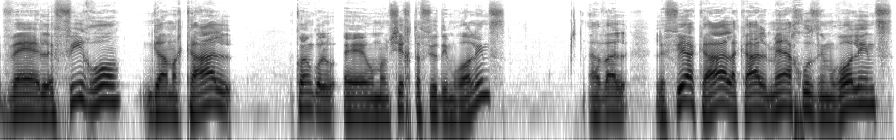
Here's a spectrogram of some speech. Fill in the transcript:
ולפי Raw, גם הקהל, קודם כל, אה, הוא ממשיך את ה feud עם רולינס, אבל לפי הקהל, הקהל 100% עם רולינס,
